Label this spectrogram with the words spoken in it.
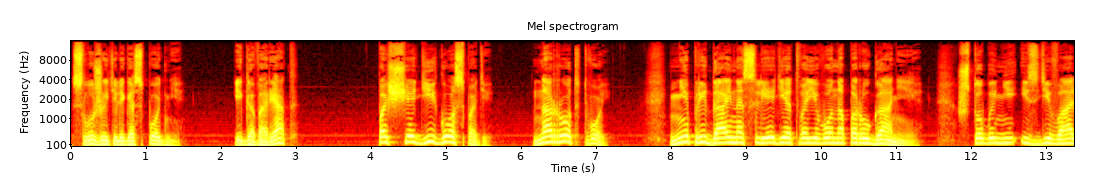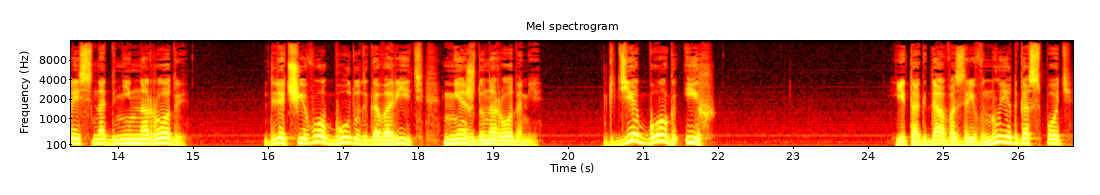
служители Господни, и говорят, «Пощади, Господи, народ Твой, не предай наследие Твоего на поругание, чтобы не издевались над ним народы. Для чего будут говорить между народами? Где Бог их?» И тогда возревнует Господь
